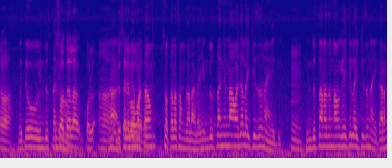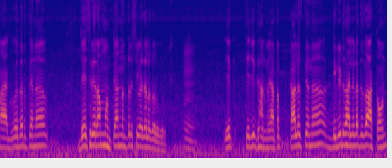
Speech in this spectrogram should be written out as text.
म्हणजे तो हिंदुस्थानी भाऊ. स्वतःला कोल- हा, हा, हिंदुस्थानी तो भाऊ मोठा म्हणतात. स्वतःला समजायला लागला. हिंदुस्थानी नावाच्या लायकीचं नाही ती. हम्म. हिंदुस्थानाचं नाव घ्यायची लायकीचं नाही. कारण अगोदर त्यानं जय श्रीराम म्हणत्यानंतर शिवाय त्याला चालू करतो हम्म. एक त्याची घाण म्हणजे आता कालच त्यानं डिलीट झालेला त्याचा अकाउंट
